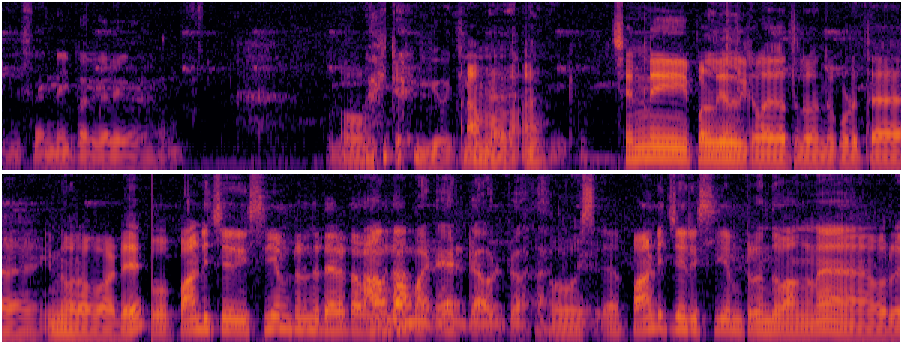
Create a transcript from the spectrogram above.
இது சென்னை பல்கலைக்கழகம். ஆமாம் ஆமாம் சென்னை பல்கலைக்கழகத்தில் வந்து கொடுத்த இன்னொரு அவார்டு இப்போ பாண்டிச்சேரி சிஎம்ட்டு இருந்து டேரெக்டாக வாங்கின ஆமாம் ஆமாம் டேரக்ட் அவர்கிட்ட ஓ பாண்டிச்சேரி சிஎம்ட்டு இருந்து வாங்கின ஒரு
